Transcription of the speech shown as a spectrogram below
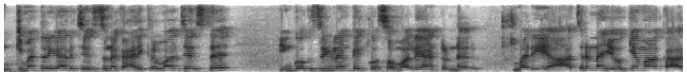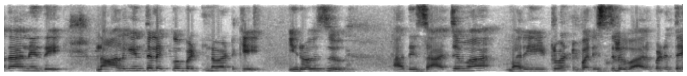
ముఖ్యమంత్రి గారు చేస్తున్న కార్యక్రమాలు చేస్తే ఇంకొక శ్రీలంక ఇంకో సోమాలియా అంటున్నారు. మరి ఆచరణ యోగ్యమా కాదా అనేది నాలుగింతలు ఎక్కువ పెట్టిన వాటికి ఈరోజు అది సాధ్యమా? మరి ఇటువంటి పరిస్థితులు వారు పెడితే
